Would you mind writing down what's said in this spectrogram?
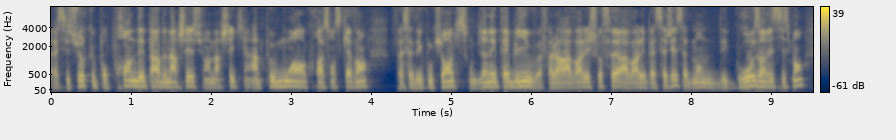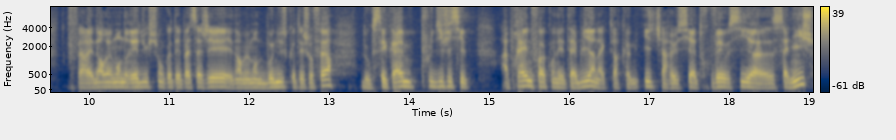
Euh, c'est sûr que pour prendre des parts de marché sur un marché qui est un peu moins en croissance qu'avant, face à des concurrents qui sont bien établis, où il va falloir avoir les chauffeurs, avoir les passagers, ça demande des gros investissements. Il faut faire énormément de réduction côté passagers, énormément de bonus côté chauffeur. Donc c'est quand même plus difficile. Après, une fois qu'on est établi, un acteur comme Hitch a réussi à trouver aussi euh, sa niche,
